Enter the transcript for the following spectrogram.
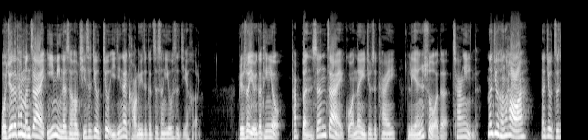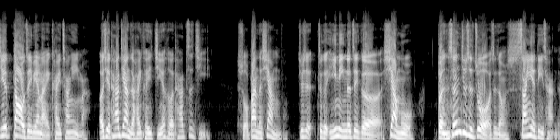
我觉得他们在移民的时候，其实就就已经在考虑这个自身优势结合了。比如说有一个听友，他本身在国内就是开连锁的餐饮的，那就很好啊，那就直接到这边来开餐饮嘛。而且他这样子还可以结合他自己所办的项目，就是这个移民的这个项目本身就是做这种商业地产的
